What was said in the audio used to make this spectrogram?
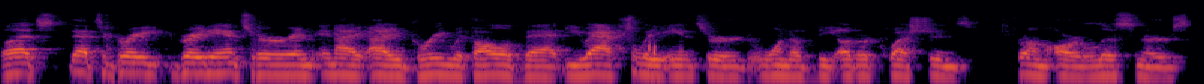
Well, that's that's a great great answer, and and I, I agree with all of that. You actually answered one of the other questions from our listeners.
